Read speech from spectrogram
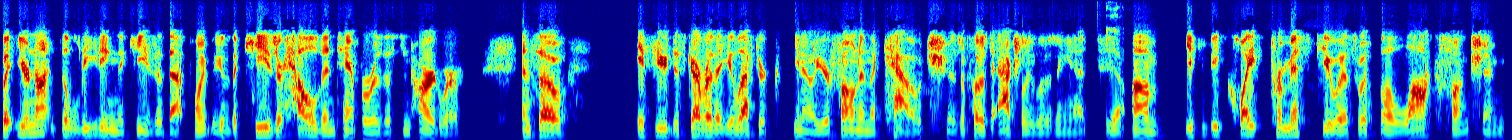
But you're not deleting the keys at that point because the keys are held in tamper resistant hardware. And so if you discover that you left your you know your phone in the couch as opposed to actually losing it, yeah. um, you can be quite promiscuous with the lock function.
